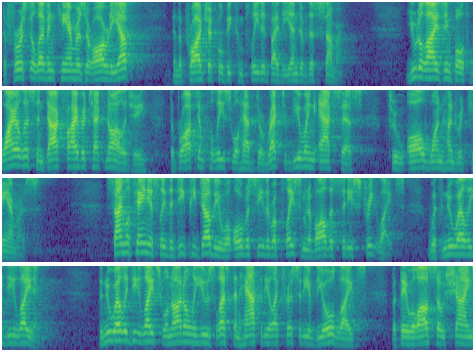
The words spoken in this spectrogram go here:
The first 11 cameras are already up, and the project will be completed by the end of this summer. Utilizing both wireless and dark fiber technology, the Brockton Police will have direct viewing access through all 100 cameras. Simultaneously, the DPW will oversee the replacement of all the city's streetlights with new LED lighting. The new LED lights will not only use less than half of the electricity of the old lights, but they will also shine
